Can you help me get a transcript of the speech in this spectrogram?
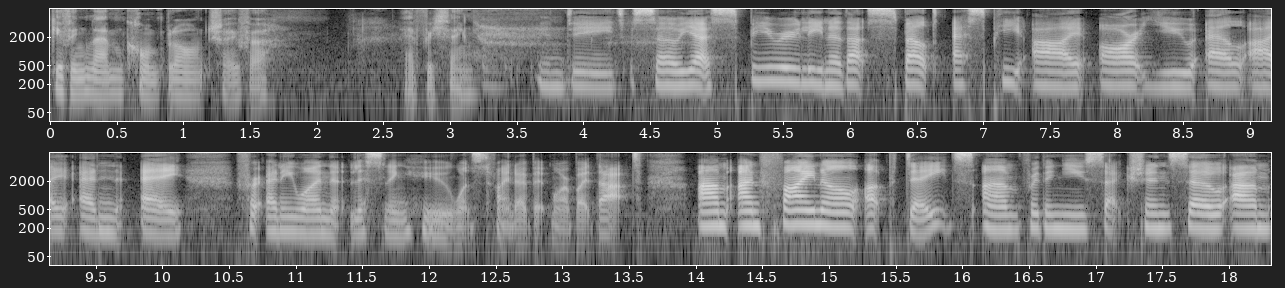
giving them carte blanche over everything. Indeed. So yes, spirulina. That's spelt S P I R U L I N A for anyone listening who wants to find out a bit more about that. Um, and final updates um, for the news section. So um,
